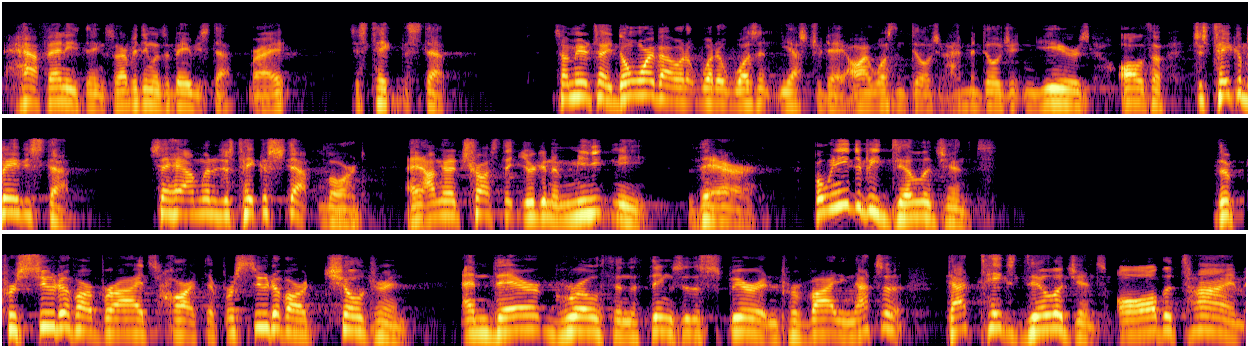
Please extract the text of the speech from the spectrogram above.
half anything, so everything was a baby step, right? Just take the step. So I'm here to tell you, don't worry about what it, what it wasn't yesterday. Oh, I wasn't diligent. I haven't been diligent in years. All the time. Just take a baby step. Say, hey, I'm going to just take a step, Lord, and I'm going to trust that you're going to meet me there. But we need to be diligent. The pursuit of our bride's heart, the pursuit of our children, and their growth in the things of the Spirit and providing. That's a, that takes diligence all the time,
